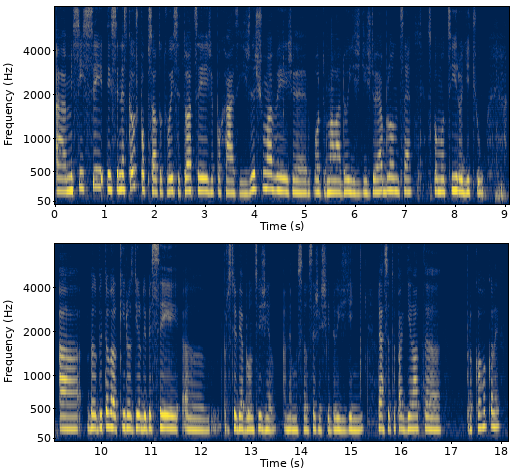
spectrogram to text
A myslíš si, ty jsi dneska už popsal tu tvoji situaci, že pocházíš ze Šumavy, že od mala dojíždíš do Jablonce s pomocí rodičů. A byl by to velký rozdíl, kdyby si uh, prostě v Jablonci žil a nemusel se řešit dojíždění. Dá se to pak dělat uh, pro kohokoliv?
